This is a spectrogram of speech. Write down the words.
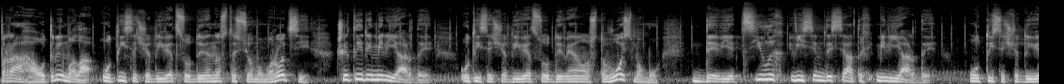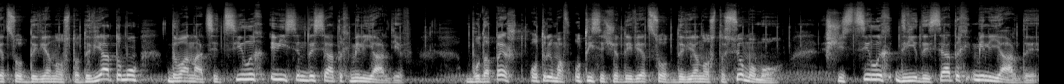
Прага отримала у 1997 році 4 мільярди, у 1998 – 9,8 мільярди, у 1999 – 12,8 мільярдів. Будапешт отримав у 1997-му 6,2 мільярди,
